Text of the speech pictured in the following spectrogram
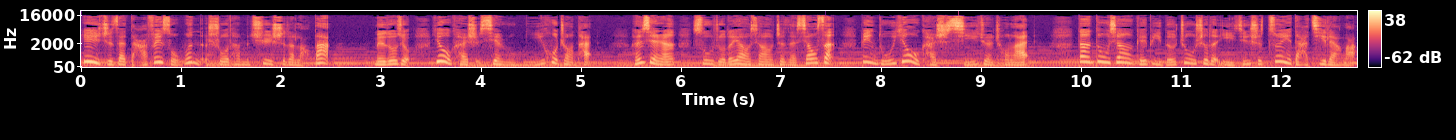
一直在答非所问地说他们去世的老爸。没多久，又开始陷入迷糊状态。很显然，苏卓的药效正在消散，病毒又开始席卷重来。但杜象给彼得注射的已经是最大剂量了，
